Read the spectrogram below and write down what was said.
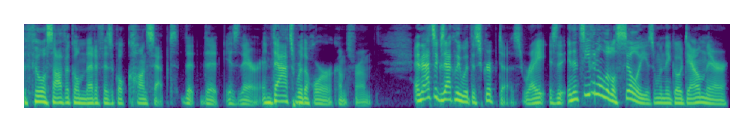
the philosophical, metaphysical concept that that is there. And that's where the horror comes from. And that's exactly what the script does, right? Is that, and it's even a little silly is when they go down there,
